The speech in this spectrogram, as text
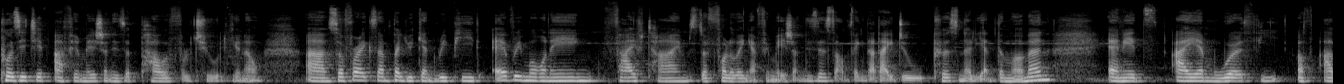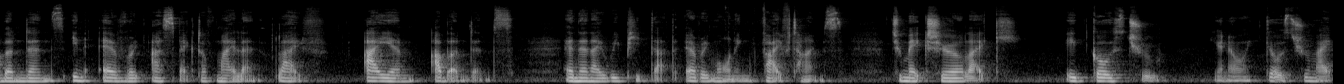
positive affirmation is a powerful tool, you know. Um, so, for example, you can repeat every morning five times the following affirmation. This is something that I do personally at the moment, and it's I am worthy of abundance in every aspect of my life. I am abundance. And then I repeat that every morning five times to make sure like it goes through you know it goes through my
